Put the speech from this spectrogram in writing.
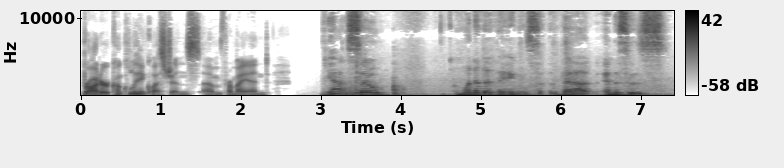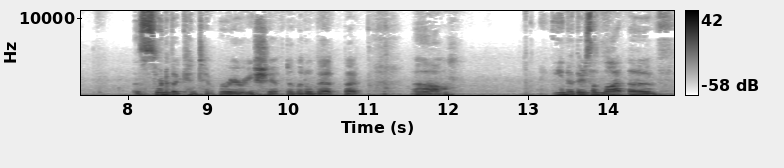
broader concluding questions um, from my end. Yeah. So one of the things that, and this is sort of a contemporary shift a little bit, but um, you know, there's a lot of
